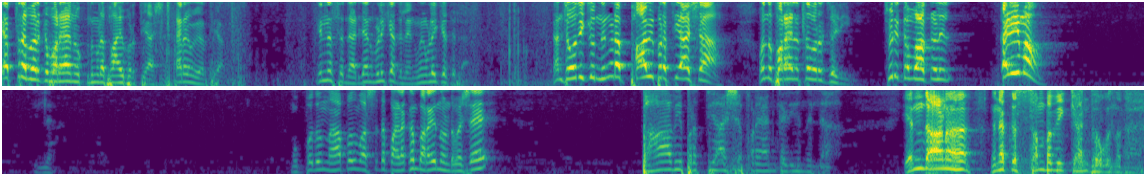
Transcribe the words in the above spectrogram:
എത്ര പേർക്ക് പറയാൻ നോക്കും നിങ്ങളുടെ ഭാവി പ്രത്യാശ? കരം ഉയർത്തിയാണ്. ഇന്നസെന്റ് ആയിട്ട്. ഞാൻ വിളിക്കത്തില്ല നിങ്ങൾ വിളിക്കത്തില്ല. ഞാൻ ചോദിക്കും നിങ്ങളുടെ ഭാവി പ്രത്യാശ? ഒന്ന് പറയാനത്തവർക്ക് കഴിയും. ചുരുക്കം വാക്കുകളിൽ കഴിയുമോ? ഇല്ല. മുപ്പതും നാൽപ്പതും വർഷത്തെ പഴക്കം പറയുന്നുണ്ട് പക്ഷേ ഭാവി പ്രത്യാശ പറയാൻ കഴിയുന്നില്ല. എന്താണ് നിനക്ക് സംഭവിക്കാൻ പോകുന്നത്?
